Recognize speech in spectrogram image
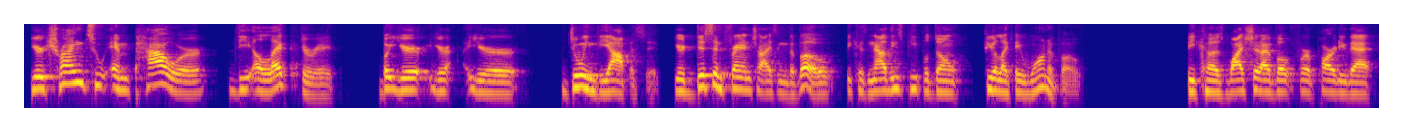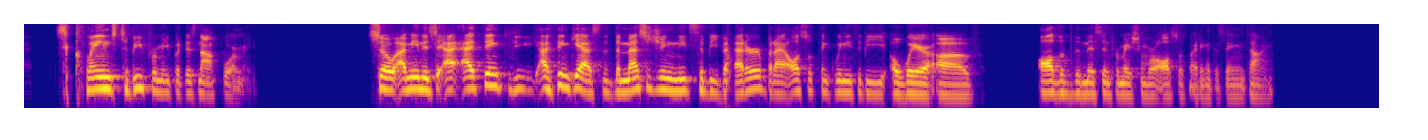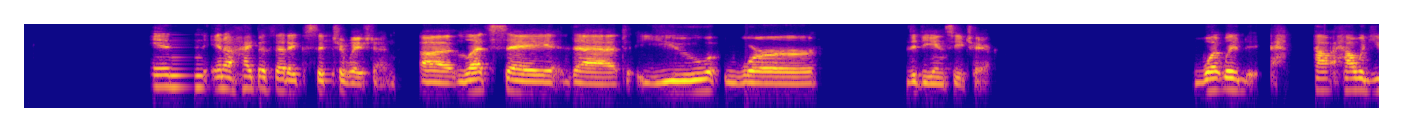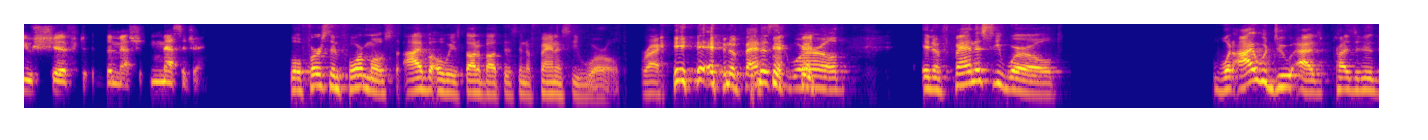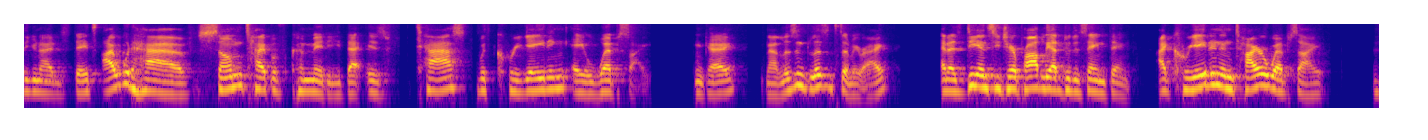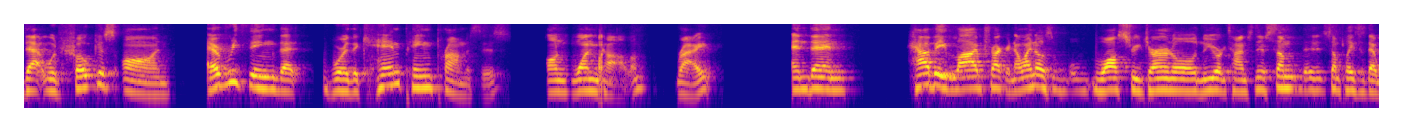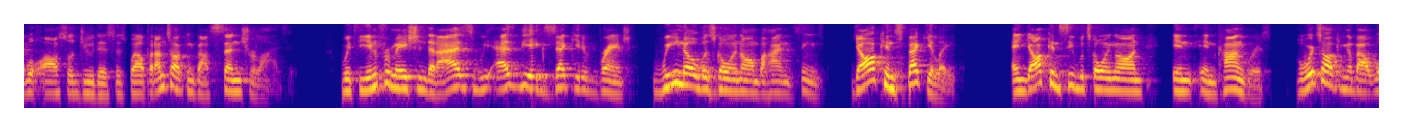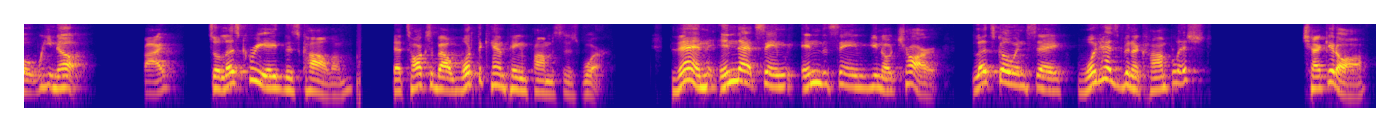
you're trying to empower the electorate, but you're you're you're doing the opposite. You're disenfranchising the vote because now these people don't feel like they want to vote. Because why should I vote for a party that claims to be for me but is not for me? So I mean, it's I, I think the, I think yes, the, the messaging needs to be better, but I also think we need to be aware of all of the misinformation we're also fighting at the same time. In in a hypothetical situation, uh, let's say that you were the DNC chair. What would how how would you shift the mes- messaging? Well, first and foremost, I've always thought about this in a fantasy world, right? in a fantasy world, in a fantasy world, what I would do as president of the United States, I would have some type of committee that is tasked with creating a website. Okay. Now listen, listen to me, right? And as DNC chair, probably I'd do the same thing. I'd create an entire website that would focus on everything that were the campaign promises on one column, right? And then have a live tracker. Now I know Wall Street Journal, New York Times. There's some some places that will also do this as well, but I'm talking about centralize it with the information that as we as the executive branch we know what's going on behind the scenes. Y'all can speculate and y'all can see what's going on in in Congress, but we're talking about what we know, right? So let's create this column that talks about what the campaign promises were. Then in that same in the same you know chart, let's go and say what has been accomplished, check it off,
